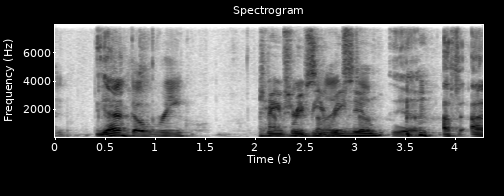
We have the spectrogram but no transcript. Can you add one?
dude. Yeah, Go re. Be, capture re, some be of renewed. yeah. I, th- I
